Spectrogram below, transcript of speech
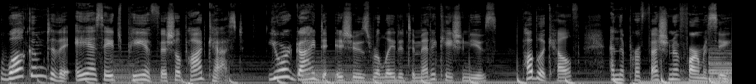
Welcome to the ASHP Official Podcast, your guide to issues related to medication use, public health, and the profession of pharmacy.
